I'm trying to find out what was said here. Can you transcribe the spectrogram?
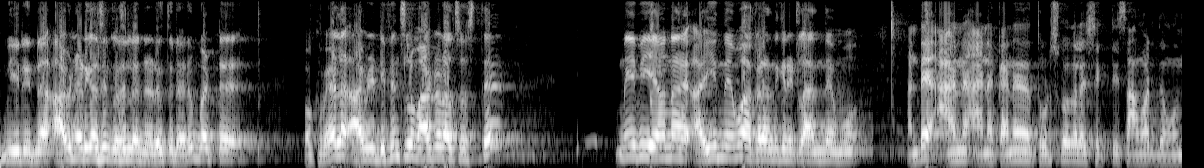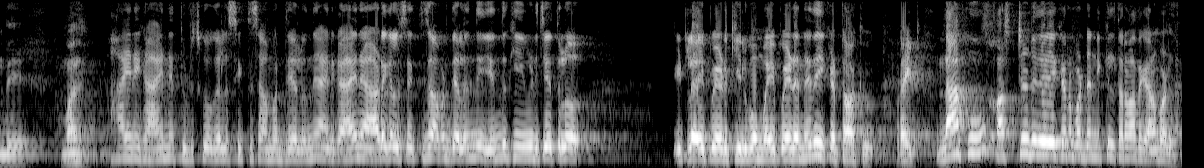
మీరు ఆవిడని అడగాల్సిన క్వశ్చన్ నన్ను అడుగుతున్నారు. బట్ ఒకవేళ ఆవిడ డిఫెన్స్లో మాట్లాడాల్సి వస్తే మేబీ ఏమైనా అయ్యిందేమో అక్కడ అందుకని ఇట్లా అందేమో. అంటే ఆయన ఆయనకైనా తుడుచుకోగల శక్తి సామర్థ్యం ఉంది. ఆయనకి ఆయనే తుడుచుకోగల శక్తి సామర్థ్యాలు ఉంది. ఆయనకి ఆయన ఆడగల శక్తి సామర్థ్యాలు ఉంది. ఎందుకు ఈవిడి చేతిలో ఇట్లా అయిపోయాడు కీలుబొమ్మ అయిపోయాడు అనేది ఇక్కడ టాక్ రైట్ నాకు ఫస్ట్ కనబడ్డ నిఖిల్ తర్వాత కనబడలే.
